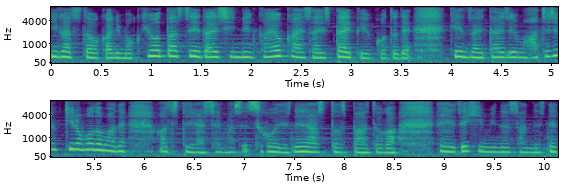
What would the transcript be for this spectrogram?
2月10日に目標達成大新年会を開催したいということで、現在体重も80キロほどまで落ちていらっしゃいます。すごいですね、ラストスパートが。えー、ぜひ皆さんですね、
